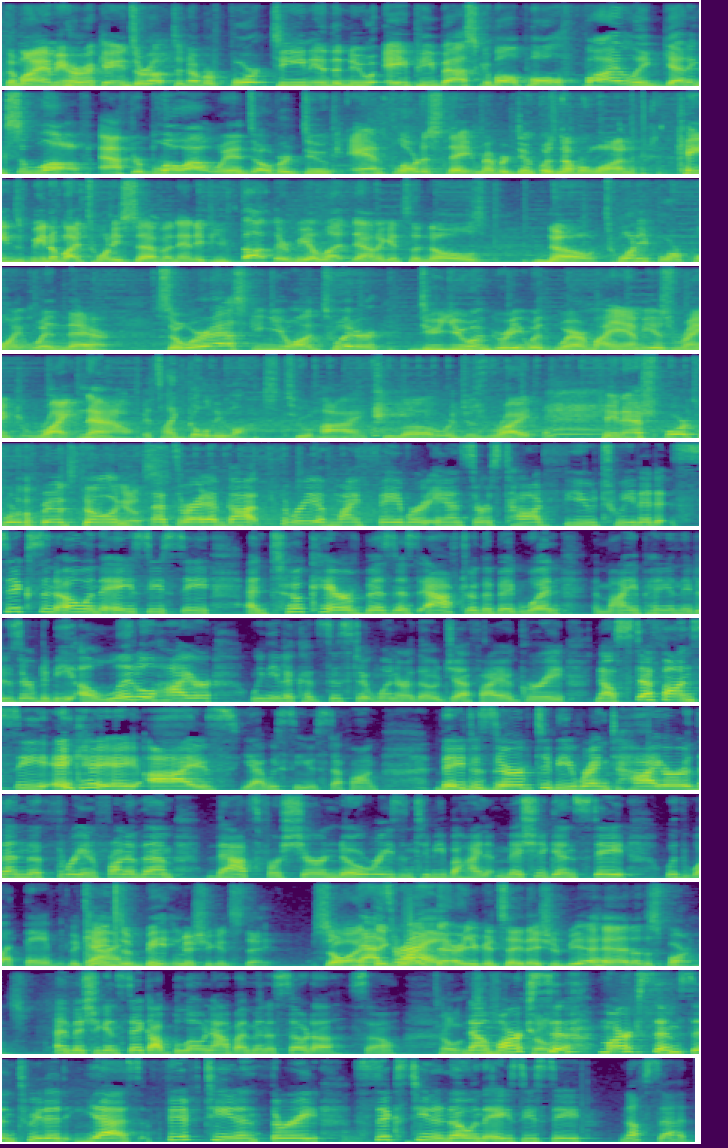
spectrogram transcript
The Miami Hurricanes are up to number 14 in the new AP basketball poll, finally getting some love after blowout wins over Duke and Florida State. Remember, Duke was number one, Canes beat them by 27. And if you thought there'd be a letdown against the Noles, no, 24 point win there. So we're asking you on Twitter, do you agree with where Miami is ranked right now? It's like Goldilocks, too high, too low, or just right? K Nash Sports, what are the fans telling us? That's right. I've got three of my favorite answers. Todd Few tweeted 6 and 0 in the ACC and took care of business after the big win. In my opinion, they deserve to be a little higher. We need a consistent winner, though, Jeff. I agree. Now, Stefan C, aka Eyes. Yeah, we see you, Stefan. They deserve to be ranked higher than the three in front of them. That's for sure. No reason to be behind behind Michigan State with what they've done. the done. Canes have beaten Michigan State. So I That's think right. right. there you could say they should be ahead of the Spartans. And Michigan State got blown out by Minnesota. So it, now Mark. Mark Simpson tweeted, "Yes, 15 and 3, 16 and 0 in the ACC. Enough said.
